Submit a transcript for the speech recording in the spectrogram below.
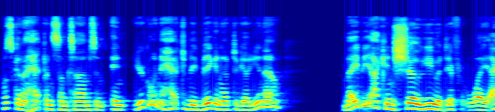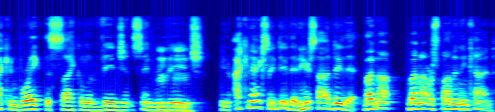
what's going to happen sometimes, and, and you're going to have to be big enough to go, you know, maybe I can show you a different way. I can break the cycle of vengeance and Mhm. revenge. You know, I can actually do that. And here's how I do that by not by not responding in kind.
